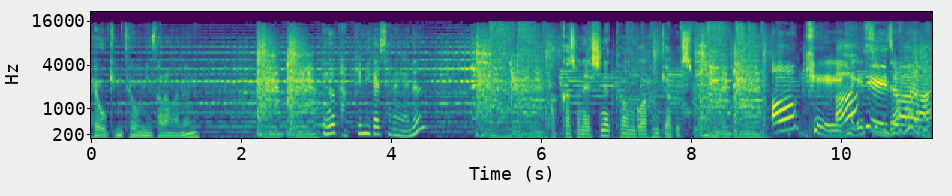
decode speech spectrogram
배우 김태훈이 사랑하는 배우 박혜미가 사랑하는 박하선의 시네타운과 함께하고 있습니다. 오케이 가겠습니다.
